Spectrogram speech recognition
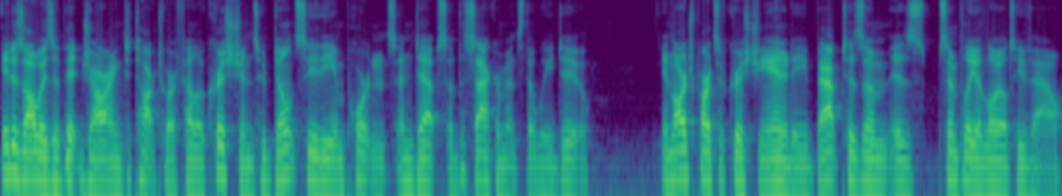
It is always a bit jarring to talk to our fellow Christians who don't see the importance and depths of the sacraments that we do. In large parts of Christianity, baptism is simply a loyalty vow.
